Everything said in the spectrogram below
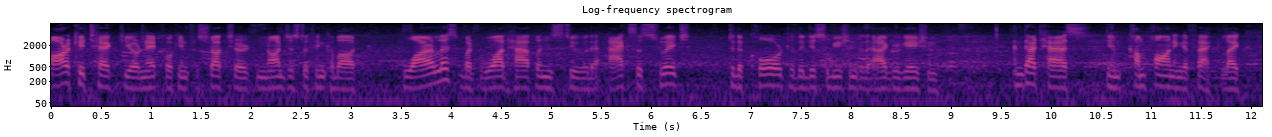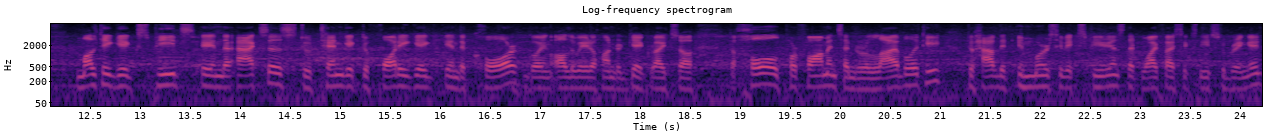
architect your network infrastructure, not just to think about wireless, but what happens to the access switch, to the core, to the distribution, to the aggregation. And that has a compounding effect, like multi-gig speeds in the access to 10 gig to 40 gig in the core, going all the way to 100 gig, right? So the whole performance and reliability to have that immersive experience that Wi-Fi 6 needs to bring in,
